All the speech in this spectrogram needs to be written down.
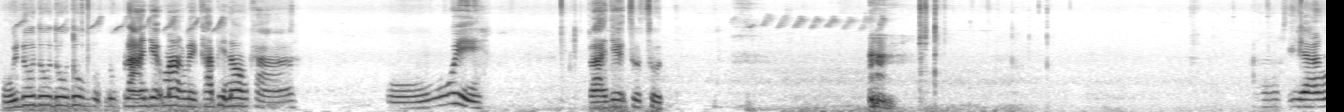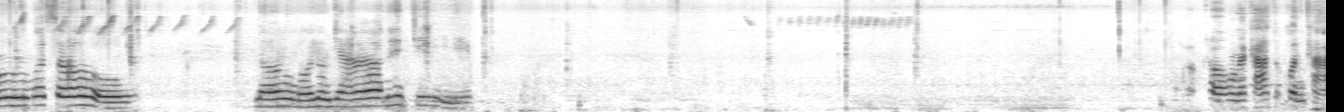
โอ้ยดูดูดูดูดูปลาเยอะมากเลยค่ะพี่น้องค่ะ โอ้ยปลาเยอะสุดๆ ยังบ่โซ่น้องบ่อนุญาตให้จีบคลองนะคะทุกคนค่ะ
